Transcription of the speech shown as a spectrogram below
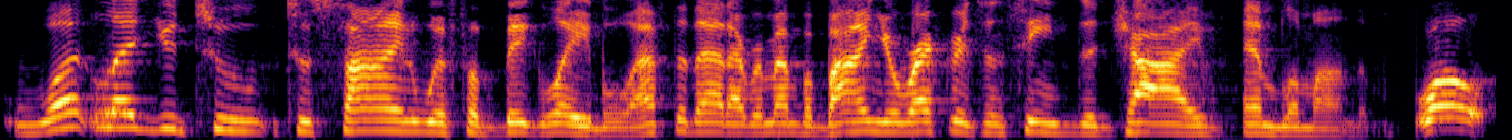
what led you to to sign with a big label? After that, I remember buying your records and seeing the Jive emblem on them. Well,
